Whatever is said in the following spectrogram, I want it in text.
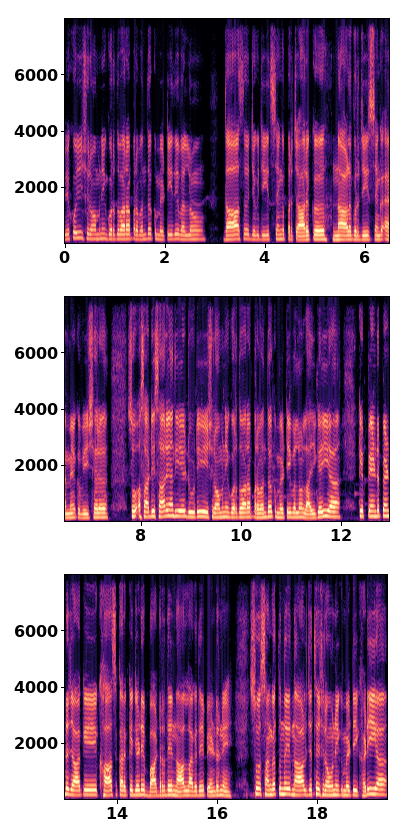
ਵੇਖੋ ਜੀ, ਸ਼੍ਰੋਮਣੀ ਗੁਰਦੁਆਰਾ ਪ੍ਰਬੰਧਕ ਕਮੇਟੀ ਦੇ ਵੱਲੋਂ ਦਾਸ ਜਗਜੀਤ ਸਿੰਘ ਪ੍ਰਚਾਰਕ ਨਾਲ ਗੁਰਜੀਤ ਸਿੰਘ ਐਮਏ ਕਵੀਸ਼ਰ। ਸੋ ਸਾਡੀ ਸਾਰਿਆਂ ਦੀ ਇਹ ਡਿਊਟੀ ਸ਼੍ਰੋਮਣੀ ਗੁਰਦੁਆਰਾ ਪ੍ਰਬੰਧਕ ਕਮੇਟੀ ਵੱਲੋਂ ਲਾਈ ਗਈ ਆ ਕਿ ਪਿੰਡ-ਪਿੰਡ ਜਾ ਕੇ ਖਾਸ ਕਰਕੇ ਜਿਹੜੇ ਬਾਰਡਰ ਦੇ ਨਾਲ ਲੱਗਦੇ ਪਿੰਡ ਨੇ, ਸੋ ਸੰਗਤ ਦੇ ਨਾਲ ਜਿੱਥੇ ਸ਼੍ਰੋਮਣੀ ਕਮੇਟੀ ਖੜੀ ਆ,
